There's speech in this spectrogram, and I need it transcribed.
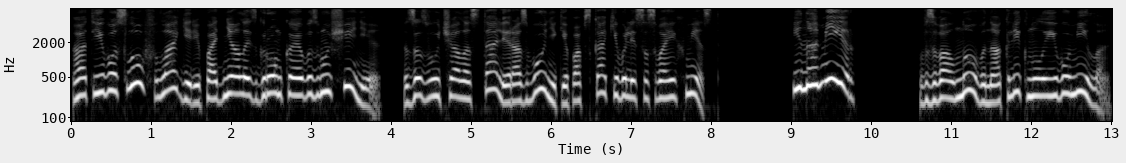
От его слов в лагере поднялось громкое возмущение. Зазвучала сталь, и разбойники повскакивали со своих мест. «Инамир!» Взволнованно окликнула его Мила.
